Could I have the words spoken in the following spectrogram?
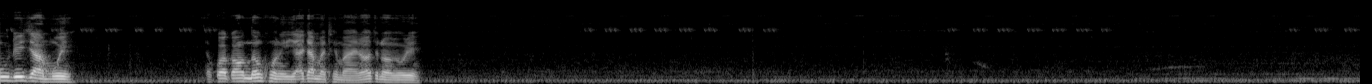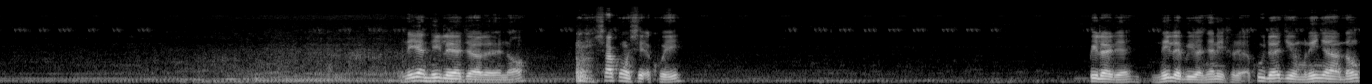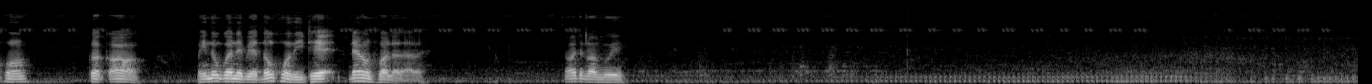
ခုတေးကြမွေးတကွက်ကောင်း3ခွန်လေးရကြမှထင်ပါတယ်နော်ကျွန်တော်မျိုးတွေနေ့ရက်နေ့လဲကြတယ်နော်ရှာခွန်ရှိအခွေပြေးလိုက်တယ်နေ့လဲပြီးတော့ညနေထွက်တယ်အခုလဲကြည့်မနေ့ည3ခွန်ကကောင်း မိန်သုံးကွက်နဲ့ပြသုံးခွန်စီထက်တန်းအောင်ထွက်လာတာပဲတော့ကျွန်တော်မျိုး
